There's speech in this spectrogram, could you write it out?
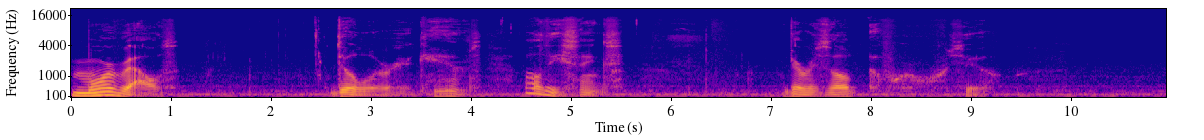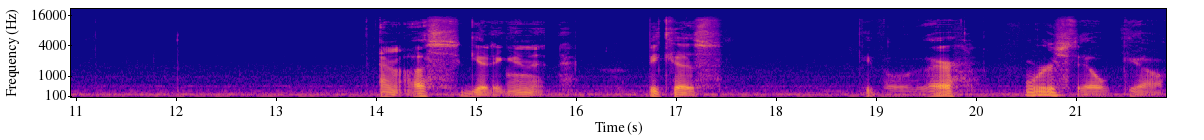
more valves, dual overhead cams, all these things. The result of World War II. And us getting in it because people over there were still, you know,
